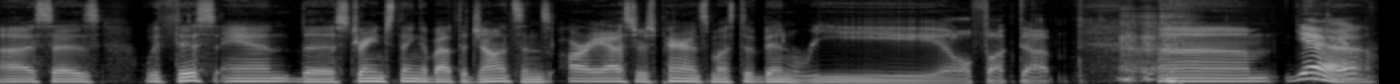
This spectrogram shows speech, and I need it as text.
Uh, says, with this and the strange thing about the Johnsons, Ari Aster's parents must have been real fucked up. Um, yeah. Yep.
